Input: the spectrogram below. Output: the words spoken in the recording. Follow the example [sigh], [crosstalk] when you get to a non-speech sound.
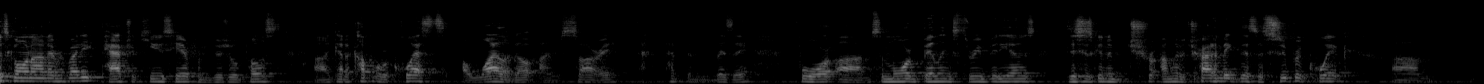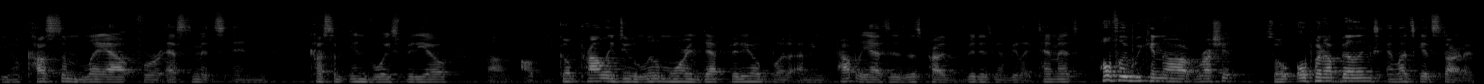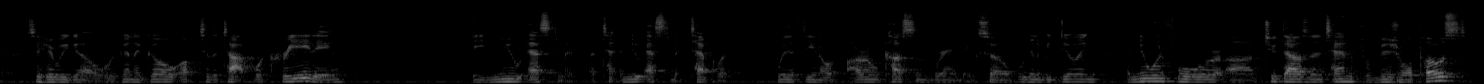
what's going on, everybody? Patrick Hughes here from Visual Post. I uh, got a couple requests a while ago. I'm sorry, [laughs] I've been busy for um, some more Billings 3 videos. This is gonna. I'm gonna try to make this a super quick, um, you know, custom layout for estimates and custom invoice video. Um, I'll go probably do a little more in-depth video, but I mean, probably as is, this probably video is gonna be like 10 minutes. Hopefully, we can uh, rush it. So open up billings and let's get started. So here we go. We're going to go up to the top. We're creating a new estimate, a, a new estimate template with you know our own custom branding. So we're going to be doing a new one for uh, 2010 for Visual Post.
